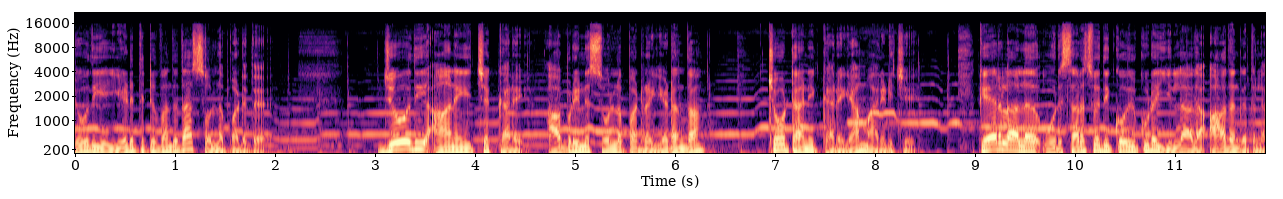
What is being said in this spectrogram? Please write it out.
ஜோதியை எடுத்துட்டு வந்ததா சொல்லப்படுது. ஜோதி ஆணையிச்ச கரை அப்படின்னு சொல்லப்படுற இடம்தான் சோட்டானி கரையா மாறிடுச்சு. கேரளால ஒரு சரஸ்வதி கோவில் கூட இல்லாத ஆதங்கத்துல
